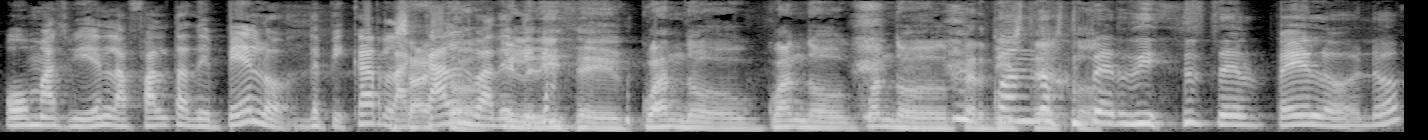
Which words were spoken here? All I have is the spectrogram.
o más bien la falta de pelo de Picard, la Exacto. calva de y le Picard. dice, ¿cuándo, cuándo, ¿cuándo perdiste Cuando esto? perdiste el pelo, ¿no?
